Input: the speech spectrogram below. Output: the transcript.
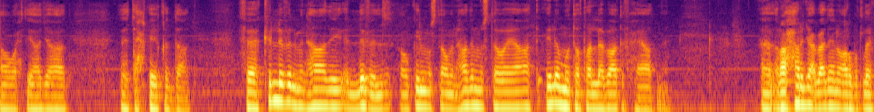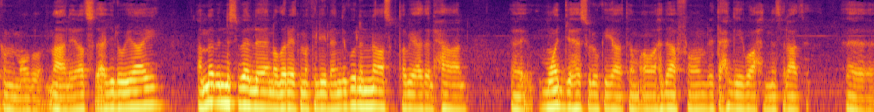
أو احتياجات تحقيق الذات. فكل level من هذه ال levels أو كل مستوى من هذه المستويات له متطلبات في حياتنا. آه، راح أرجع بعدين وأربط لكم الموضوع. ما علي لا تستعجلوا وياي. أما بالنسبة لنظرية ماكليلاند يقول الناس بطبيعة الحال آه، موجهة سلوكياتهم أو أهدافهم لتحقيق واحد من ثلاث آه،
